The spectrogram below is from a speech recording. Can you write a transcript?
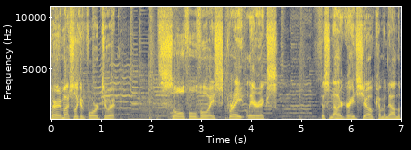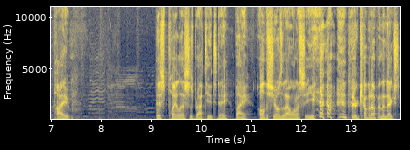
Very much looking forward to it. Soulful voice, great lyrics. Just another great show coming down the pipe. This playlist is brought to you today by all the shows that I want to see that are coming up in the next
